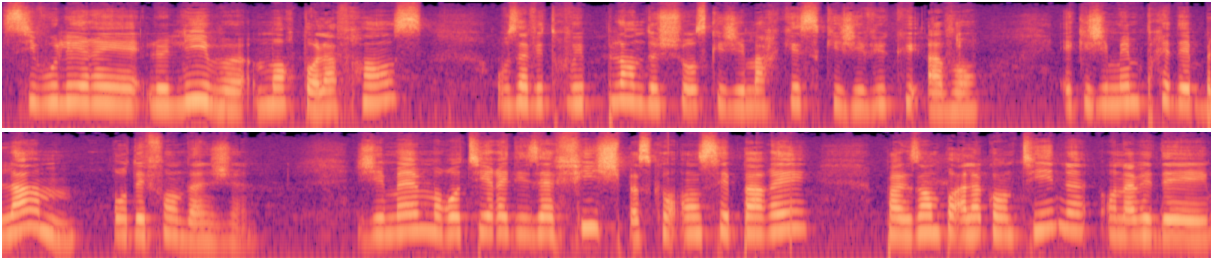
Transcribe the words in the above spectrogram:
Si vous lirez le livre Mort pour la France, vous avez trouvé plein de choses que j'ai marquées, ce que j'ai vécu avant. Et que j'ai même pris des blâmes pour défendre un jeune. J'ai même retiré des affiches parce qu'on séparait, par exemple, à la cantine, on avait des,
